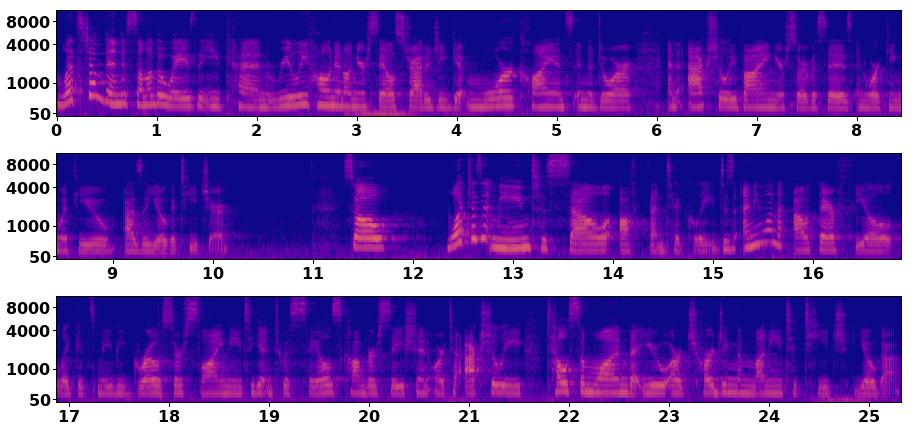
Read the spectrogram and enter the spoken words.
Let's jump into some of the ways that you can really hone in on your sales strategy, get more clients in the door, and actually buying your services and working with you as a yoga teacher. So, what does it mean to sell authentically? Does anyone out there feel like it's maybe gross or slimy to get into a sales conversation or to actually tell someone that you are charging them money to teach yoga?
